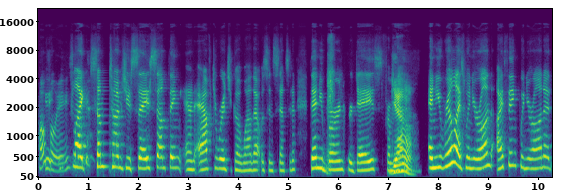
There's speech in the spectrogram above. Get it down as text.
Hopefully. It's like sometimes you say something and afterwards you go, wow, that was insensitive. Then you burn for days from having, yeah and you realize when you're on, I think when you're on a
